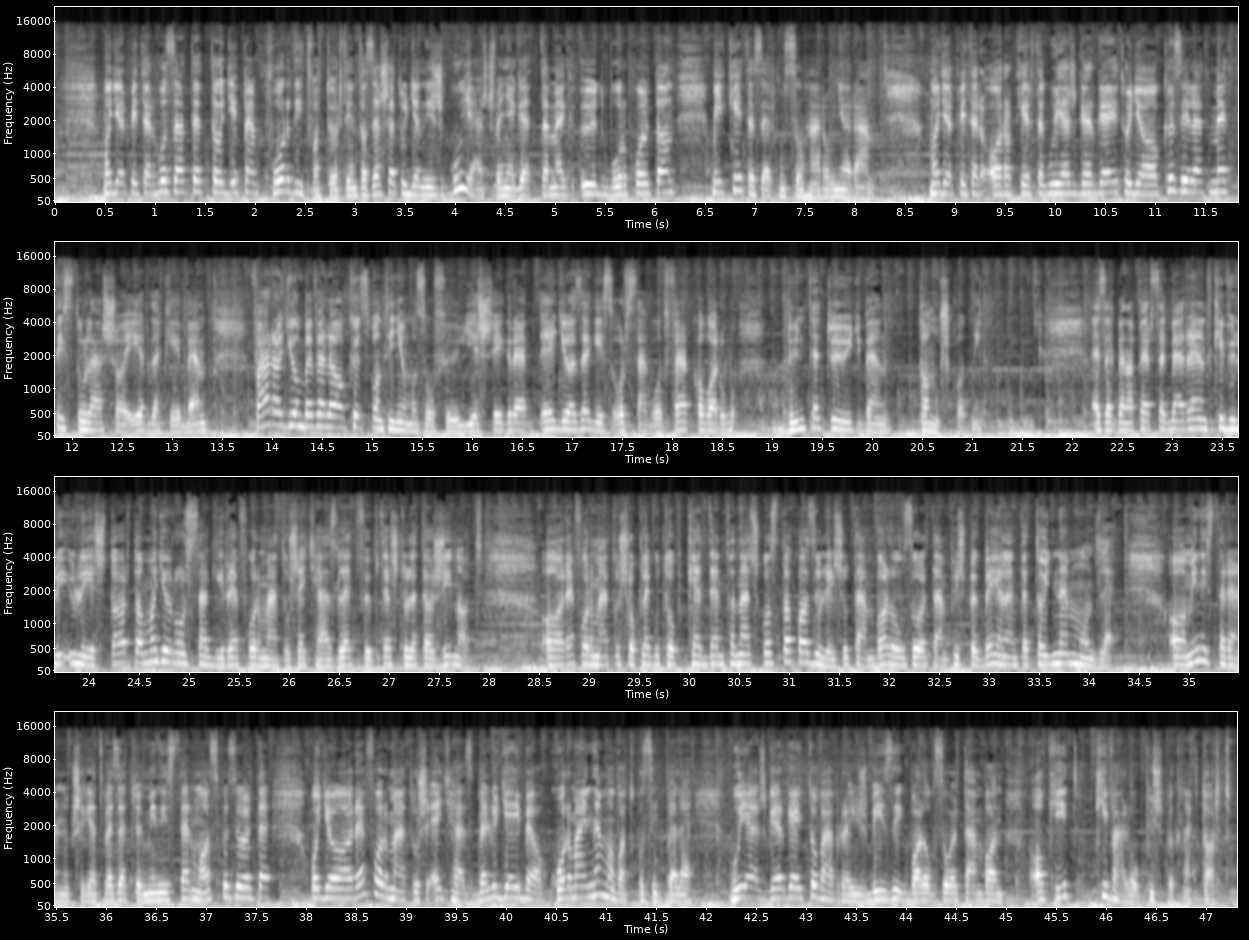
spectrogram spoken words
Magyar Péter hozzátette, hogy éppen fordítva történt az eset, ugyanis Gulyás fenyegette meg őt burkoltan még 2023 nyarán. Magyar Péter arra kérte Gulyás Gergelyt, hogy a közélet megtisztulása érdekében fáradjon be be vele a központi nyomozó főügyészségre egy az egész országot felkavaró büntetőügyben tanúskodni. Ezekben a percekben rendkívüli ülés tart a Magyarországi Református Egyház legfőbb testülete a Zsinat. A reformátusok legutóbb kedden tanácskoztak, az ülés után Balogh Zoltán püspök bejelentette, hogy nem mond le. A miniszterelnökséget vezető miniszter ma azt közölte, hogy a református egyház belügyeibe a kormány nem avatkozik bele. Gulyás Gergely továbbra is bízik Balogh Zoltánban, akit kiváló püspöknek tart.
